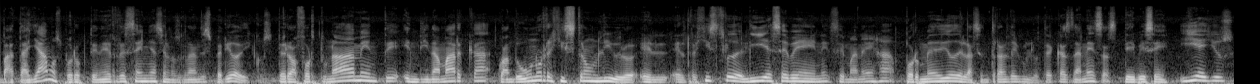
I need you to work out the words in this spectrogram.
batallamos por obtener reseñas en los grandes periódicos, pero afortunadamente en Dinamarca cuando uno registra un libro, el, el registro del ISBN se maneja por medio de la Central de Bibliotecas Danesas, DBC, y ellos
